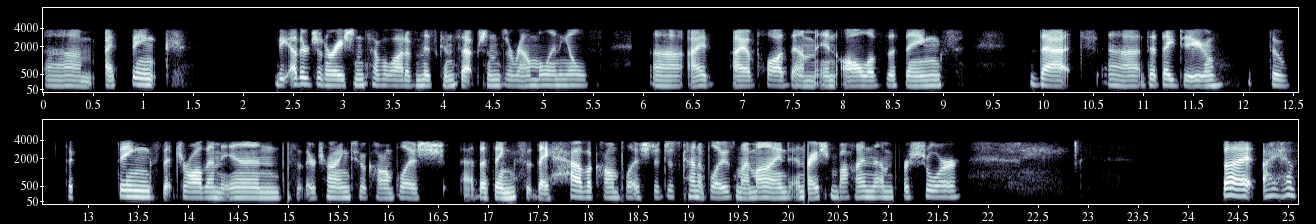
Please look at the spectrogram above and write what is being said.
Um, I think the other generations have a lot of misconceptions around millennials. Uh, I I applaud them in all of the things that uh, that they do, the things that draw them in, that they're trying to accomplish, uh, the things that they have accomplished. It just kind of blows my mind and the behind them for sure. But I have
